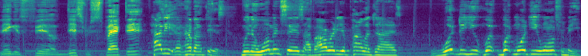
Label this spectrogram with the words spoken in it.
Niggas feel disrespected. How do you, uh, how about this? When a woman says, I've already apologized, what do you, what, what more do you want from me?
